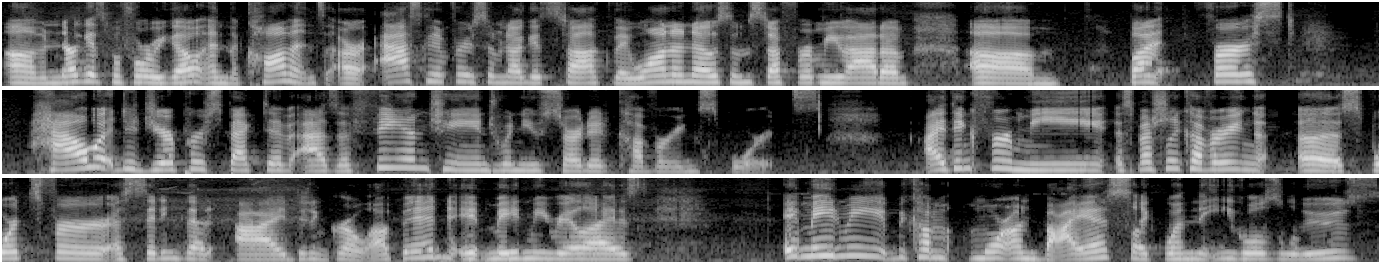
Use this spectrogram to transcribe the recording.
um, nuggets before we go. And the comments are asking for some nuggets talk. They want to know some stuff from you, Adam. Um, but first, how did your perspective as a fan change when you started covering sports? I think for me, especially covering uh, sports for a city that I didn't grow up in, it made me realize it made me become more unbiased. Like when the Eagles lose,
